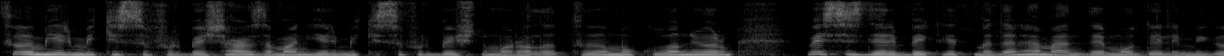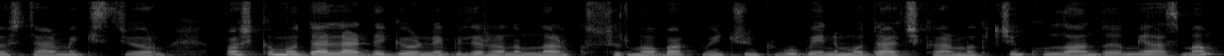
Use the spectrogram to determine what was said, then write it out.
Tığım 2205 her zaman 2205 numaralı tığımı kullanıyorum ve sizleri bekletmeden hemen de modelimi göstermek istiyorum. Başka modellerde görünebilir hanımlar kusuruma bakmayın çünkü bu benim model çıkarmak için kullandığım yazmam.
